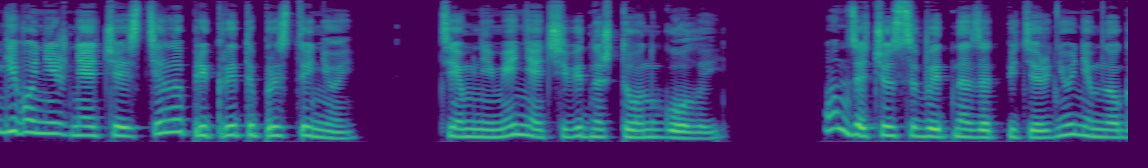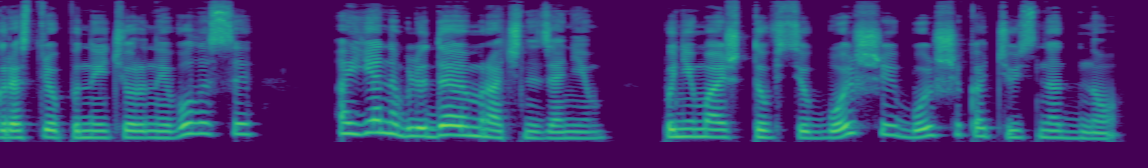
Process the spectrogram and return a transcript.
Его нижняя часть тела прикрыта простыней. Тем не менее, очевидно, что он голый. Он зачесывает назад пятерню немного растрепанные черные волосы, а я наблюдаю мрачно за ним, понимая, что все больше и больше качусь на дно.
